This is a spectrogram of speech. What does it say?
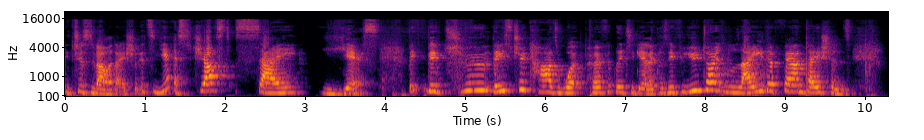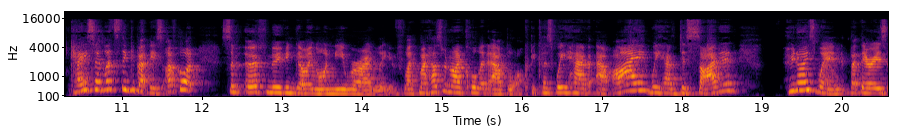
it's just validation. It's yes, just say yes. But the two, these two cards work perfectly together because if you don't lay the foundations, okay, so let's think about this. I've got some earth moving going on near where I live. Like my husband and I call it our block because we have our eye, we have decided, who knows when, but there is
